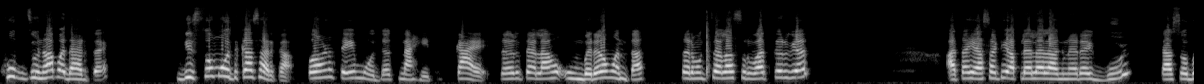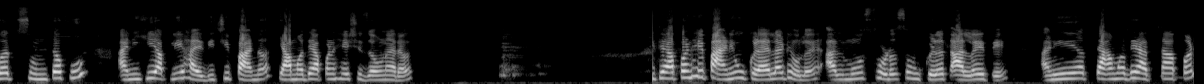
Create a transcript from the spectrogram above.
खूप जुना पदार्थ आहे. दिसतो मोदकासारखा पण ते मोदक नाहीत. काय? तर त्याला उंबरं म्हणतात. तर मग चला सुरुवात करूयात. आता यासाठी आपल्याला लागणार आहे गुळ त्यासोबत सुंठ फूड आणि ही आपली हळदीची पानं. यामध्ये आपण हे शिजवणार आहोत. इथे आपण हे पाणी उकळायला ठेवलंय. ऑलमोस्ट थोडस उकळत आलंय ते. आणि त्यामध्ये आता आपण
